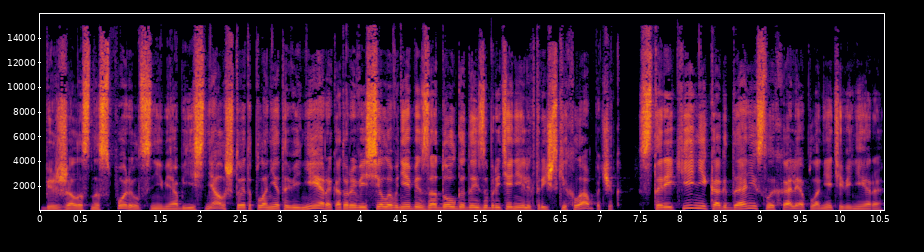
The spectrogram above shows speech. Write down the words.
безжалостно спорил с ними, объяснял, что это планета Венера, которая висела в небе задолго до изобретения электрических лампочек, старики никогда не слыхали о планете Венера.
